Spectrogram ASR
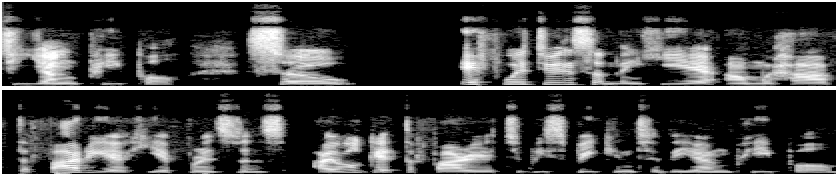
to young people. So, if we're doing something here and we have the farrier here, for instance, I will get the farrier to be speaking to the young people.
